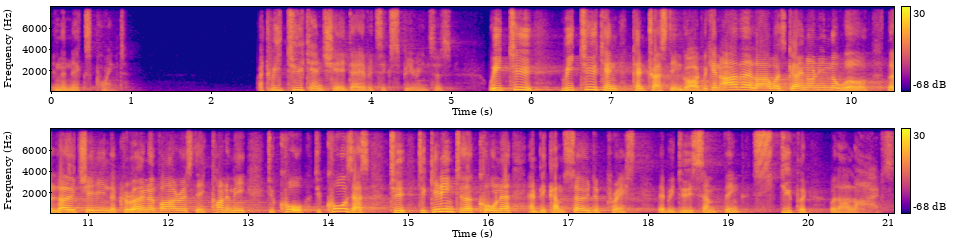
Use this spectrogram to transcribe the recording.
in the next point. But we too can share David's experiences. We too, we too can, can trust in God. We can either allow what's going on in the world, the load shedding, the coronavirus, the economy, to, call, to cause us to, to get into a corner and become so depressed that we do something stupid with our lives.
